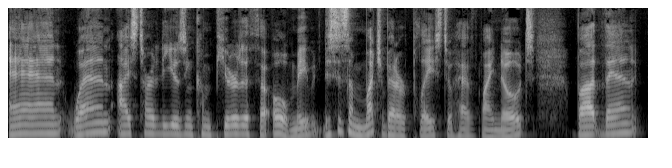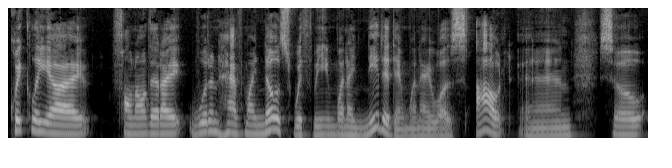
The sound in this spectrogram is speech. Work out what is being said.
And when I started using computers, I thought, oh, maybe this is a much better place to have my notes. But then quickly I found out that I wouldn't have my notes with me when I needed them when I was out. And so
